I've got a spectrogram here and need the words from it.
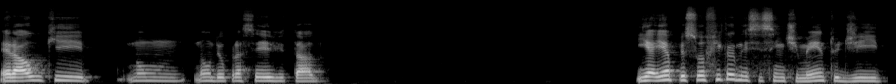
Era algo que não, não deu para ser evitado. E aí a pessoa fica nesse sentimento de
